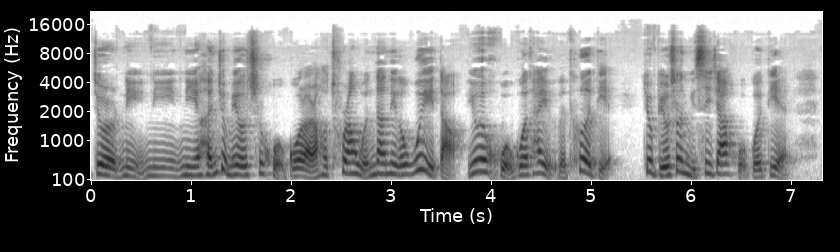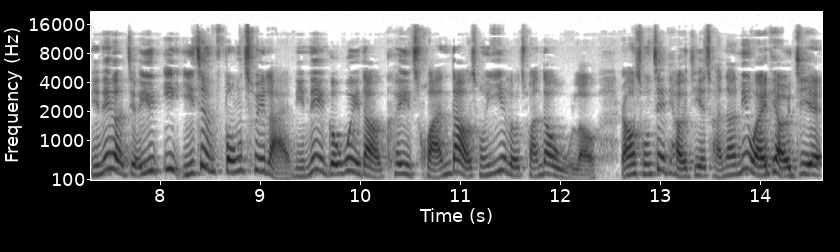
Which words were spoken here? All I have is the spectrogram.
就是你你你很久没有吃火锅了，然后突然闻到那个味道，因为火锅它有一个特点，就比如说你是一家火锅店。你那个就一一一阵风吹来，你那个味道可以传到从一楼传到五楼，然后从这条街传到另外一条街，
